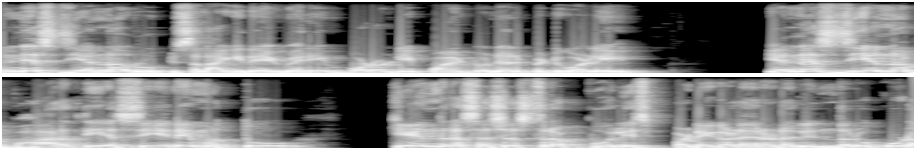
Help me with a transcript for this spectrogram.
ಎನ್ ಎಸ್ ಜಿಯನ್ನು ರೂಪಿಸಲಾಗಿದೆ. ವೆರಿ ಇಂಪಾರ್ಟೆಂಟ್ ಈ ಪಾಯಿಂಟ್ ನೆನಪಿಟ್ಟುಕೊಳ್ಳಿ ಎನ್ ಎಸ್ ಜಿಯನ್ನು ಭಾರತೀಯ ಸೇನೆ ಮತ್ತು ಕೇಂದ್ರ ಸಶಸ್ತ್ರ ಪೊಲೀಸ್ ಪಡೆಗಳೆರಡರಿಂದಲೂ ಕೂಡ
